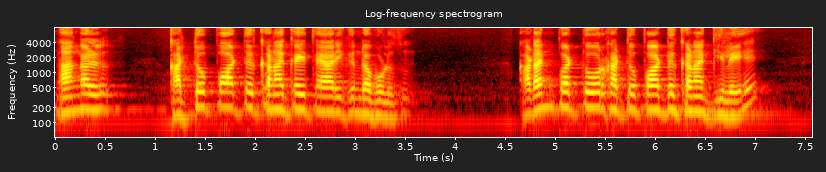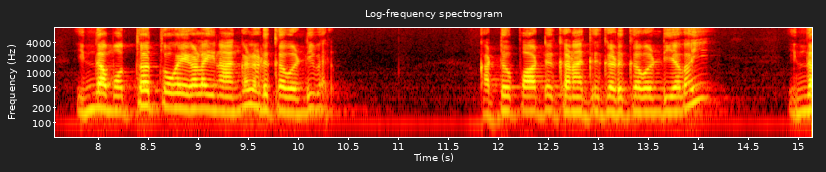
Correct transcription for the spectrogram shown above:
நாங்கள் கட்டுப்பாட்டு கணக்கை தயாரிக்கின்ற பொழுது கடன்பட்டோர் கட்டுப்பாட்டு கணக்கிலே இந்த மொத்த தொகைகளை நாங்கள் எடுக்க வேண்டி வரும். கட்டுப்பாட்டு கணக்குக்கு எடுக்க வேண்டியவை இந்த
